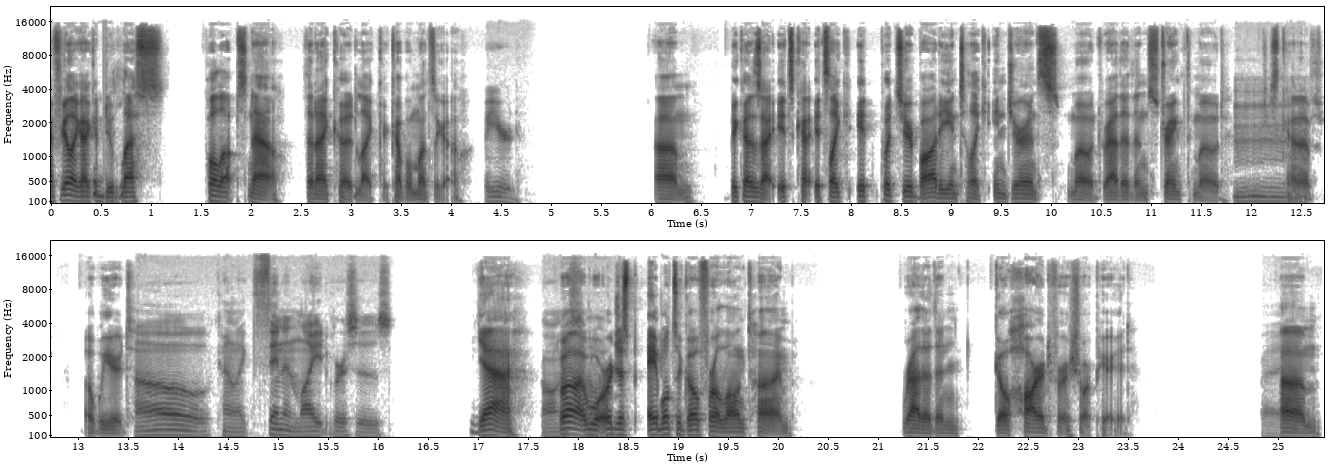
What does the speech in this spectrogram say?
I feel like I can do less pull-ups now than I could like a couple months ago. Weird. Um, because it's it's like it puts your body into like endurance mode rather than strength mode. Just kind Mm. of a weird. Oh, kind of like thin and light versus Yeah. Well, we're just able to go for a long time rather than go hard for a short period. right. Um,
